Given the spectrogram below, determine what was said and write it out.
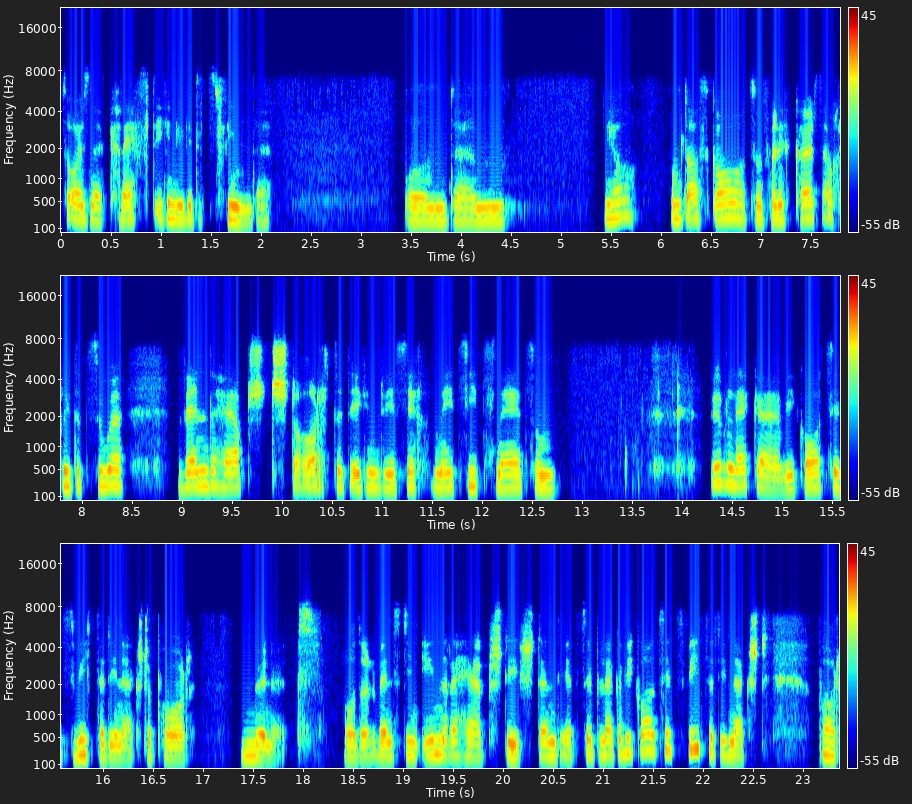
zu unseren Kräften irgendwie wieder zu finden. Und ähm, ja, um das geht. Und vielleicht gehört es auch ein bisschen dazu, wenn der Herbst startet, irgendwie sich mehr Zeit zu nehmen, um überlegen, wie geht es jetzt weiter die nächsten paar Monate. Oder wenn es dein innerer Herbst ist, dann dir zu überlegen, wie geht es jetzt weiter die nächsten paar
